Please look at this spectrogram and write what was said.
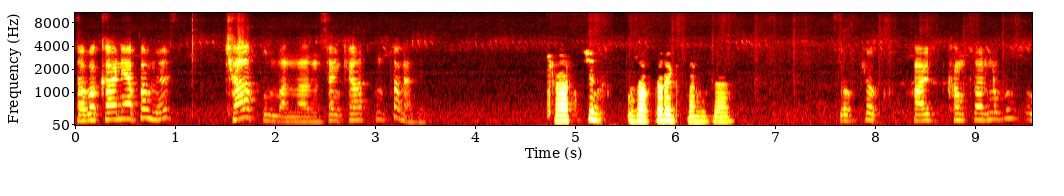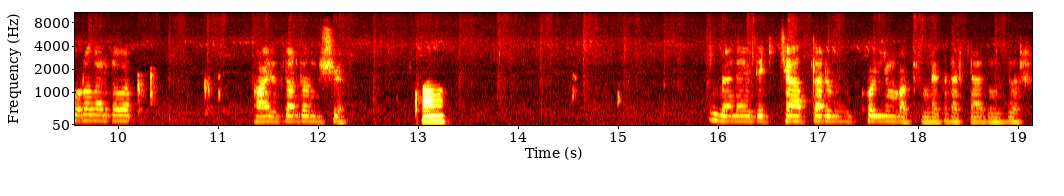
Tabakhane yapamıyoruz. Kağıt bulman lazım. Sen kağıt bulsana bir. Kağıt için uzaklara gitmemiz lazım. Yok yok. Haydut kamplarını bul. Oralarda var. Haydutlardan düşüyor. Tamam. Ben evdeki kağıtları bir koyayım bakayım ne kadar kağıdımız var.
